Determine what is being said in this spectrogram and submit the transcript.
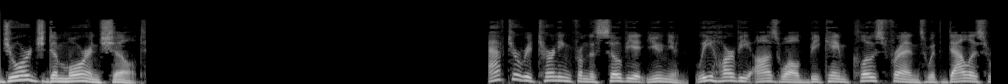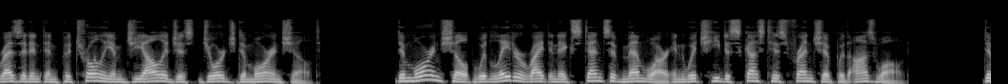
George de Mohrenschildt After returning from the Soviet Union, Lee Harvey Oswald became close friends with Dallas resident and petroleum geologist George de Mohrenschildt. De Mohrenschildt would later write an extensive memoir in which he discussed his friendship with Oswald. De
